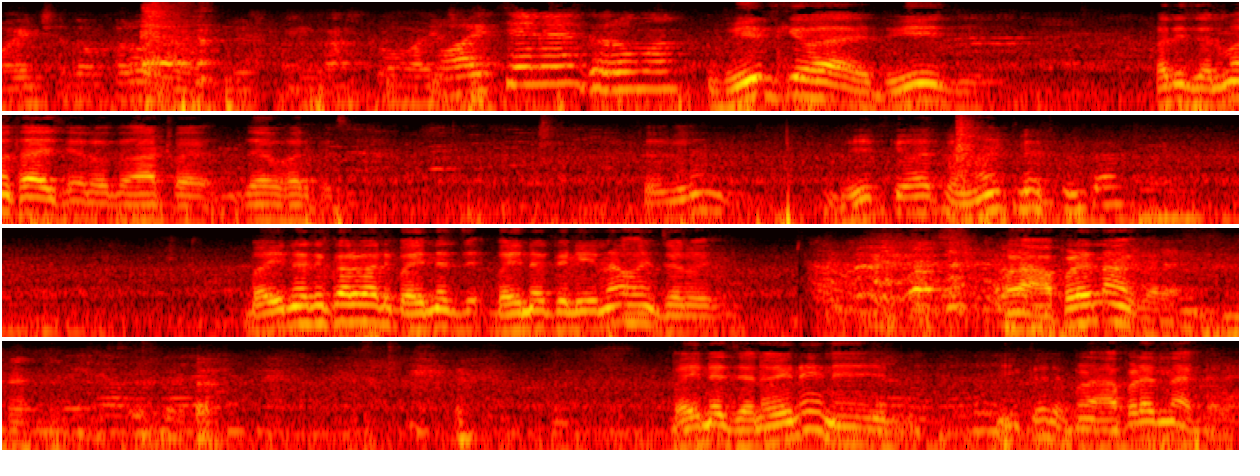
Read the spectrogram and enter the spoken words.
હોય છે તો ખરો જ એટલે કંકાસ તો હોય છે. હોય છે ને ઘરોમાં. દ્વિજ કેવાય દ્વિજ. ફરી જન્મ થાય છે એનો તો આઠ વ્યવહાર પછી? દ્વિજ કહેવાય તો ક્લેશ કંકાસ બહીને તો કરવાની બહીને બહીને પેલી ના હોય જરૂર. પણ આપણે ના કરાય. બહીને જનોય નહીં ને એ. કરે પણ આપણે ના કરે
